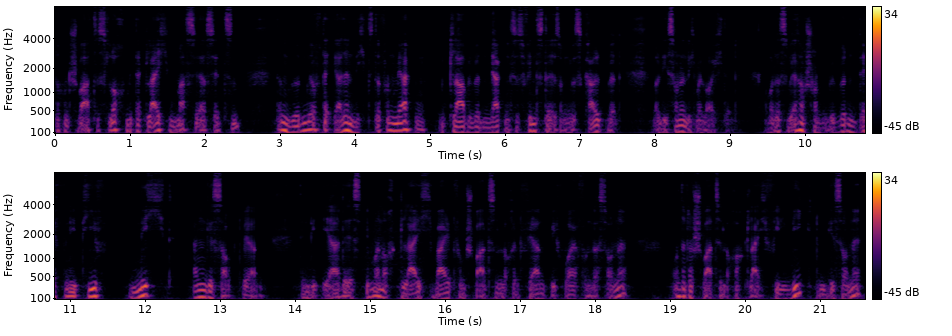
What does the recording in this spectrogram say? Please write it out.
durch ein schwarzes Loch mit der gleichen Masse ersetzen, dann würden wir auf der Erde nichts davon merken. Und klar, wir würden merken, dass es finster ist und es kalt wird, weil die Sonne nicht mehr leuchtet. Aber das wäre auch schon. Wir würden definitiv nicht angesaugt werden. Denn die Erde ist immer noch gleich weit vom schwarzen Loch entfernt wie vorher von der Sonne. Und da das schwarze Loch auch gleich viel wiegt wie die Sonne,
